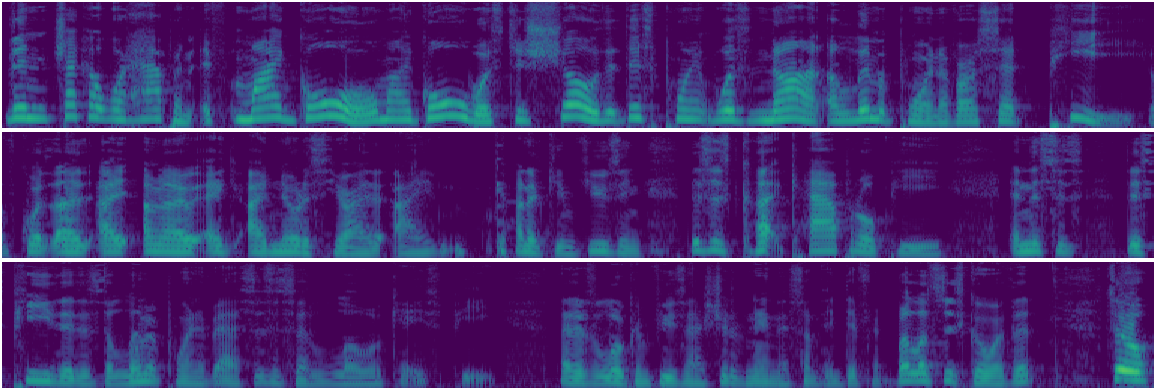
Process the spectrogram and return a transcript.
then check out what happened. If my goal, my goal was to show that this point was not a limit point of our set P. Of course, I I I, I notice here I I'm kind of confusing. This is capital P, and this is this P that is the limit point of S. This is a lowercase p. That is a little confusing. I should have named this something different, but let's just go with it. So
